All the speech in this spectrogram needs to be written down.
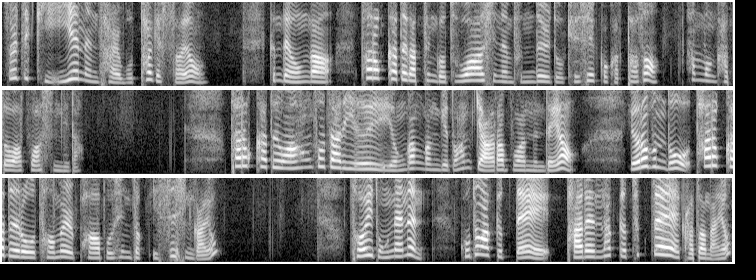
솔직히 이해는 잘 못하겠어요. 근데 뭔가 타로 카드 같은 거 좋아하시는 분들도 계실 것 같아서 한번 가져와 보았습니다. 타로 카드와 황소자리의 연관관계도 함께 알아보았는데요. 여러분도 타로 카드로 점을 봐 보신 적 있으신가요? 저희 동네는 고등학교 때 다른 학교 축제에 가잖아요.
